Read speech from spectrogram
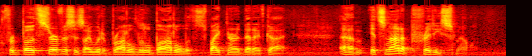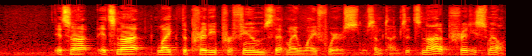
for both services, I would have brought a little bottle of spikenard that I've got. Um, it's not a pretty smell. It's not, it's not like the pretty perfumes that my wife wears sometimes. It's not a pretty smell.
